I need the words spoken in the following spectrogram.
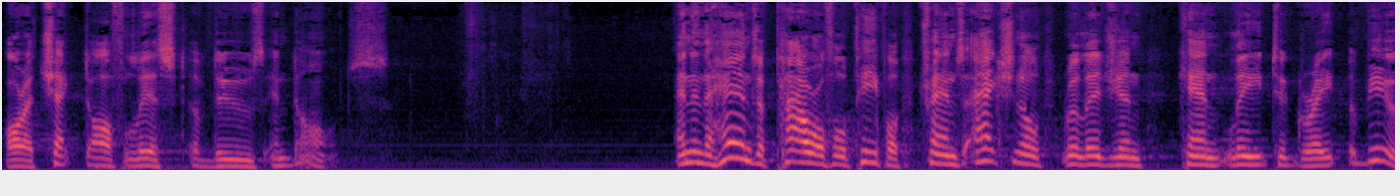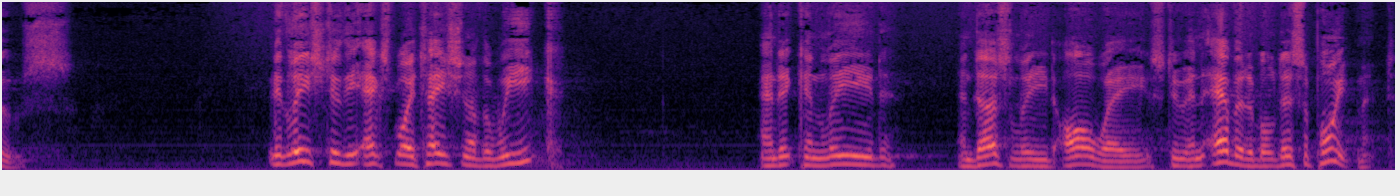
or a checked off list of do's and don'ts. And in the hands of powerful people, transactional religion can lead to great abuse. It leads to the exploitation of the weak, and it can lead, and does lead always, to inevitable disappointment.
